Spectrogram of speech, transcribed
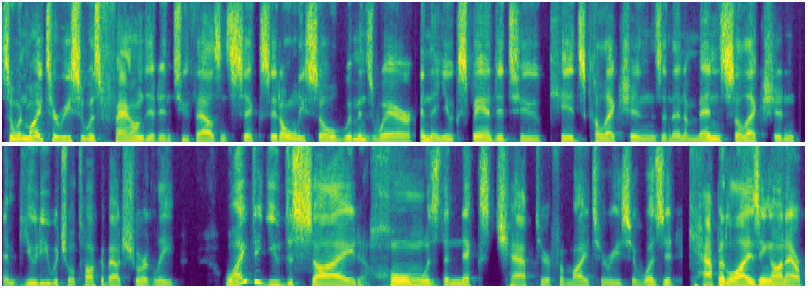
So when Mytheresa was founded in 2006, it only sold women's wear, and then you expanded to kids collections, and then a men's selection and beauty, which we'll talk about shortly. Why did you decide home was the next chapter for Mytheresa? Was it capitalizing on our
